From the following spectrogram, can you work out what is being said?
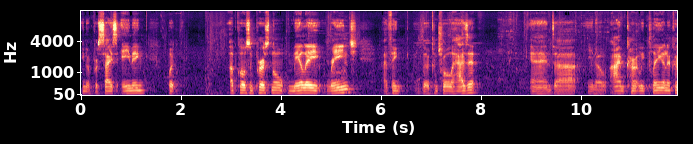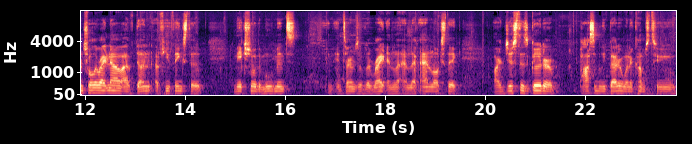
you know precise aiming. But up close and personal melee range, I think the controller has it. And, uh, you know, I'm currently playing on a controller right now. I've done a few things to make sure the movements in, in terms of the right and, le and left analog stick are just as good or possibly better when it comes to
